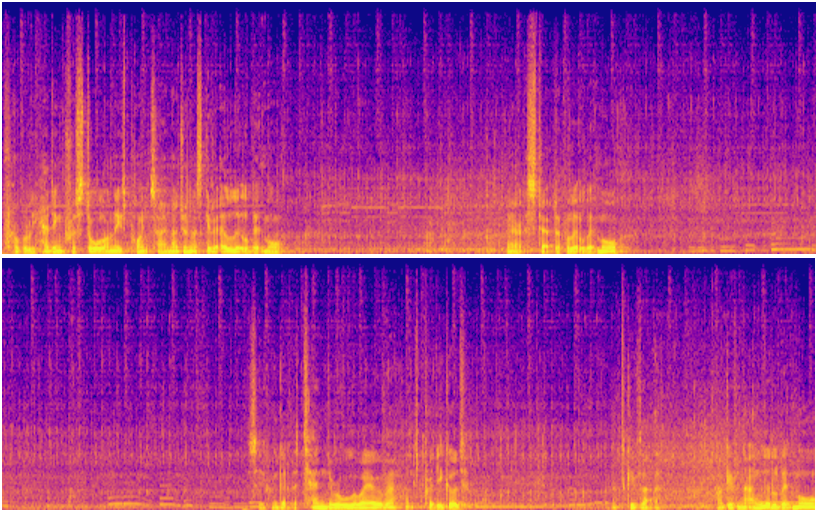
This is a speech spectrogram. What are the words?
Probably heading for a stall on these points, I imagine. Let's give it a little bit more. There, it stepped up a little bit more. Tender all the way over. That's pretty good. Let's give that a, I'll give that a little bit more.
